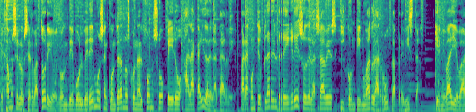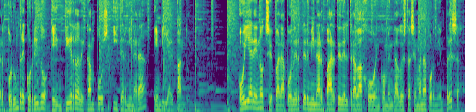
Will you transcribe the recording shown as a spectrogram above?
Dejamos el observatorio, donde volveremos a encontrarnos con Alfonso, pero a la caída de la tarde, para contemplar el regreso de las aves y continuar la ruta prevista, que me va a llevar por un recorrido en Tierra de Campos y terminará en Villalpando. Hoy haré noche para poder terminar parte del trabajo encomendado esta semana por mi empresa.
